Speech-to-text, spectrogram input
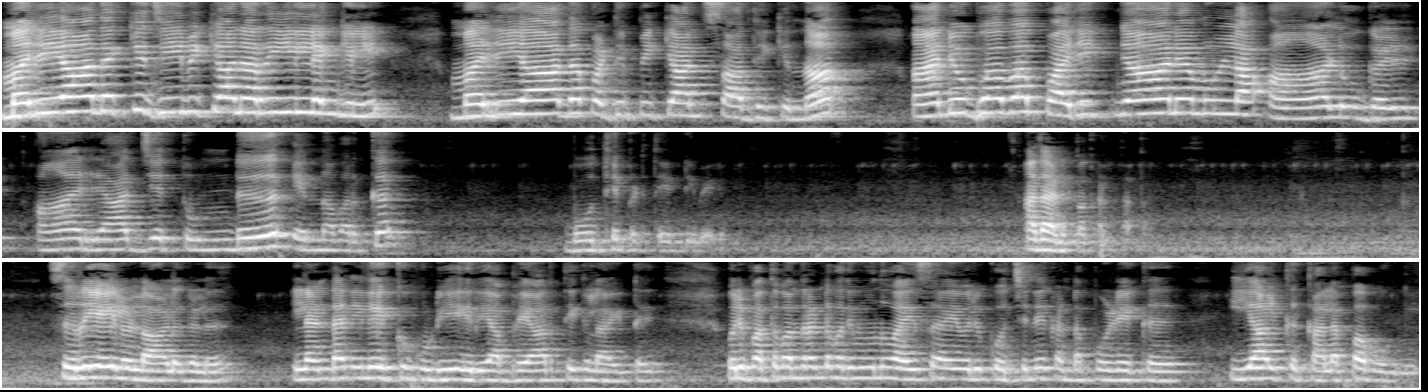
മര്യാദയ്ക്ക് ജീവിക്കാൻ അറിയില്ലെങ്കിൽ മര്യാദ പഠിപ്പിക്കാൻ സാധിക്കുന്ന അനുഭവ പരിജ്ഞാനമുള്ള ആളുകൾ ആ രാജ്യത്തുണ്ട് എന്നവർക്ക് ബോധ്യപ്പെടുത്തേണ്ടി വരും. അതാണ് ഇപ്പൊ കണ്ടത്. സിറിയയിലുള്ള ആളുകൾ ലണ്ടനിലേക്ക് കുടിയേറിയ അഭയാർത്ഥികളായിട്ട് ഒരു പത്ത് പന്ത്രണ്ട് പതിമൂന്ന് വയസ്സായ ഒരു കൊച്ചിനെ കണ്ടപ്പോഴേക്ക് ഇയാൾക്ക് കലപ്പ പൊങ്ങി.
